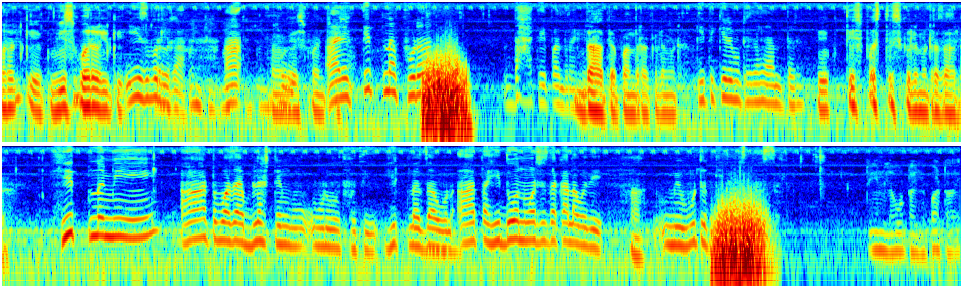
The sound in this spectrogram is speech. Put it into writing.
भरल की एक? वीस भरल की? वीस भरल का? हा. हा, वीस पंचवीस. आणि तिथनं पुढं दहा ते पंधरा दहा ते पंधरा किलोमीटर. किती किलोमीटर झालं अंतर? एक तीस पस्तीस किलोमीटर झालं. हितनं मी आठ वाजा ब्लास्टिंग उडवत होती. हितनं जाऊन. आता ही दोन वर्षाचा कालावधी. हा. मी उठत किती वाजता असेल तीनला उठायची पाठ आहे.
